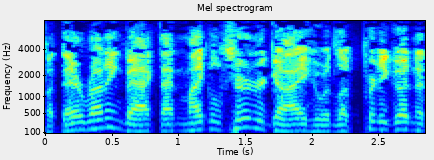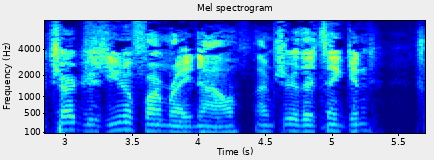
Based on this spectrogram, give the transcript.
But their running back, that Michael Turner guy who would look pretty good in a Chargers uniform right now, I'm sure they're thinking.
